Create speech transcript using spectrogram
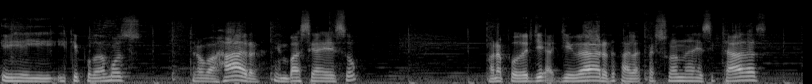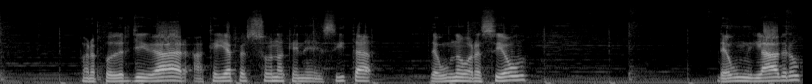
y, que podamos trabajar en base a eso para poder llegar a las personas necesitadas, para poder llegar a aquella persona que necesita de una oración, de un milagro.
